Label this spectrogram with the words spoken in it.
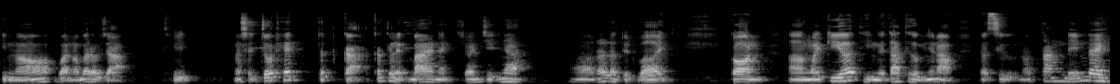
thì nó và nó bắt đầu giảm thì nó sẽ chốt hết tất cả các cái lệnh buy này cho anh chị nha. À, rất là tuyệt vời. Còn à, ngoài kia thì người ta thường như nào? Giả sử nó tăng đến đây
